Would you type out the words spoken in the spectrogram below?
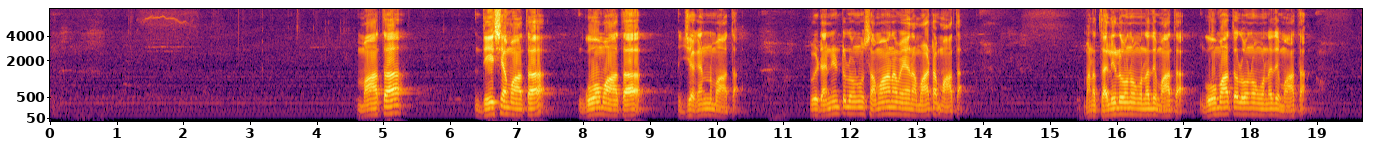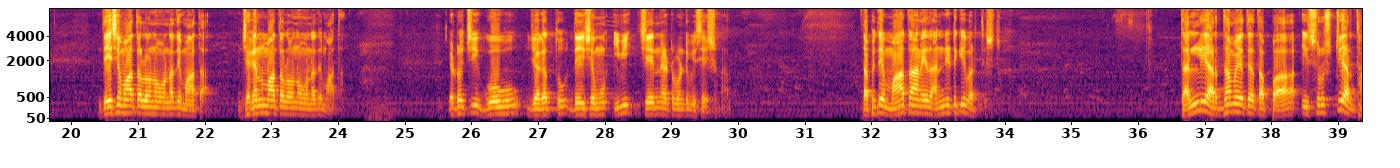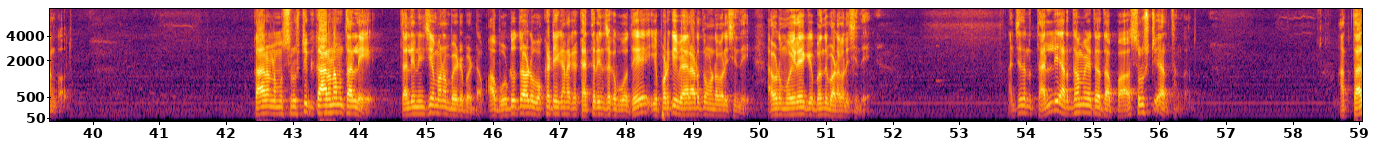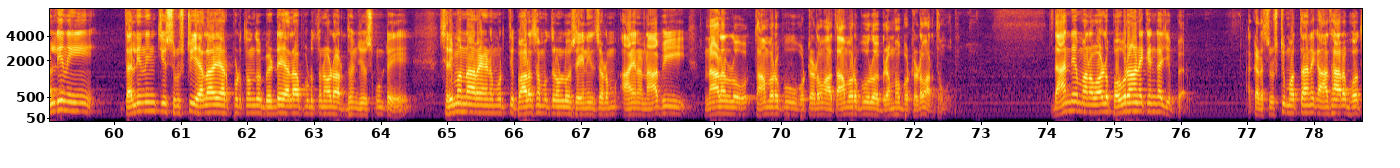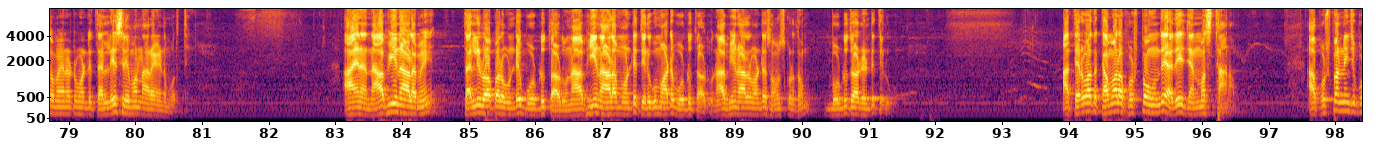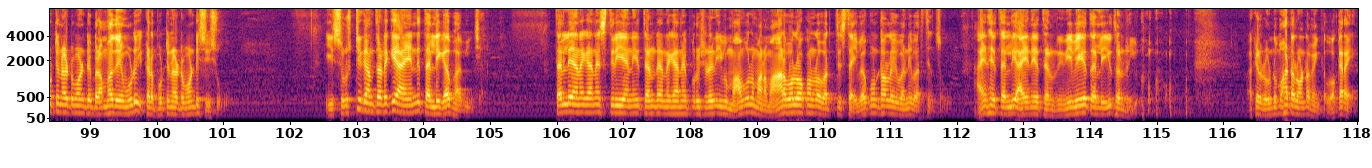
మాత దేశమాత గోమాత జగన్మాత. వీటన్నింటిలోనూ సమానమైన మాట మాత. మన తల్లిలోనూ ఉన్నది మాత. గోమాతలోనూ ఉన్నది మాత. దేశమాతలోనూ ఉన్నది మాత. జగన్మాతలోనూ ఉన్నది మాత. ఎటొచ్చి గోవు జగత్తు దేశము ఇవి చేరినటువంటి విశేషణాలు. తప్పితే మాత అనేది అన్నిటికీ వర్తిస్తుంది తల్లి అర్థమైతే తప్ప ఈ సృష్టి అర్థం కాదు. కారణం సృష్టికి కారణము తల్లి. తల్లి నుంచే మనం బయటపడ్డాం. ఆ బొడ్డుతాడు ఒక్కటి కనుక కత్తిరించకపోతే ఇప్పటికీ వేలాడుతూ ఉండవలసిందే. ఆవిడ మొయిలేకి ఇబ్బంది పడవలసిందే. అంచేతన తల్లి అర్థమైతే తప్ప సృష్టి అర్థం కాదు. ఆ తల్లిని తల్లి నుంచి సృష్టి ఎలా ఏర్పడుతుందో బిడ్డ ఎలా పుడుతున్నాడో అర్థం చేసుకుంటే శ్రీమన్నారాయణమూర్తి పాలసముద్రంలో శయనించడం ఆయన నాభి నాళంలో తామర పువ్వు పుట్టడం ఆ తామర పువ్వులో బ్రహ్మ పుట్టడం అర్థమవుతుంది. దాన్నే మన వాళ్ళు పౌరాణికంగా చెప్పారు. అక్కడ సృష్టి మొత్తానికి ఆధారభూతమైనటువంటి తల్లే శ్రీమన్నారాయణమూర్తి. ఆయన నాభీనాళమే తల్లి లోపల ఉండే బొడ్డు తాడు. నాభీనాళము అంటే తెలుగు మాట బొడ్డు తాడు. నాభీనాళం అంటే సంస్కృతం బొడ్డు తాడు అంటే తెలుగు. ఆ తర్వాత కమల పుష్పం ఉంది అదే జన్మస్థానం. ఆ పుష్పం నుంచి పుట్టినటువంటి బ్రహ్మదేవుడు ఇక్కడ పుట్టినటువంటి శిశువు. ఈ సృష్టికంతటికీ ఆయన్ని తల్లిగా భావించారు. తల్లి అనగానే స్త్రీ అని తండ్రి అనగానే పురుషుడని ఇవి మామూలు మన మానవలోకంలో వర్తిస్తాయి వైకుంఠంలో ఇవన్నీ వర్తించవు. ఆయనే తల్లి ఆయనే తండ్రి నీవే తల్లియు తండ్రియు. అక్కడ రెండు మాటలు ఉండవు ఇంకా ఒకరే.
